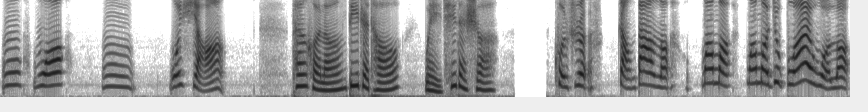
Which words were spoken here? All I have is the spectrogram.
嗯，我，嗯，我想。喷火龙低着头，委屈地说：“可是长大了，妈妈，妈妈就不爱我了。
